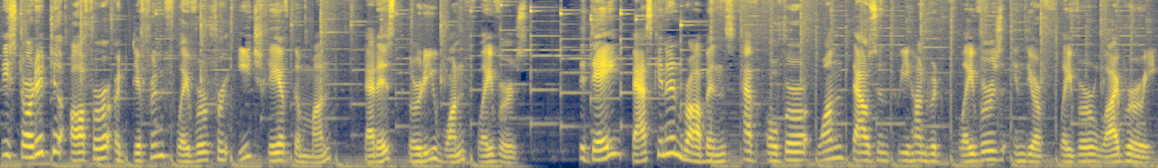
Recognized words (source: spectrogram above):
They started to offer a different flavor for each day of the month, that is 31 flavors. Today, Baskin & Robbins have over 1,300 flavors in their flavor library.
